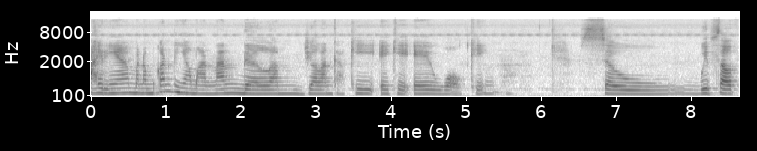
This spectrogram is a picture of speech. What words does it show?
akhirnya menemukan kenyamanan dalam jalan kaki aka walking. So, without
